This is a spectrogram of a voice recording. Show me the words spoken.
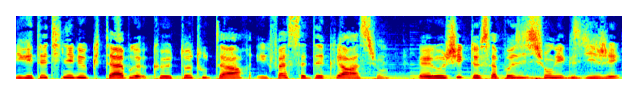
Il était inéluctable que, tôt ou tard, il fasse cette déclaration. La logique de sa position l'exigeait.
